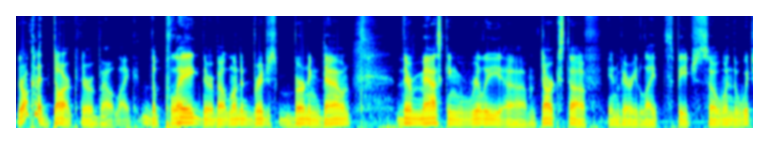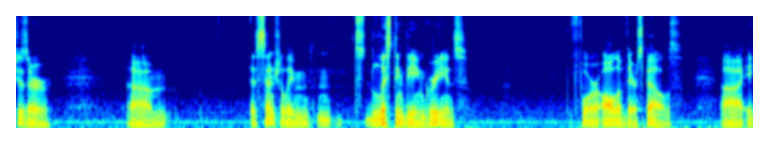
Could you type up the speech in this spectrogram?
they're all kind of dark. They're about like the plague. They're about London Bridge burning down. They're masking really um, dark stuff in very light speech. So when the witches are um, essentially m- listing the ingredients for all of their spells, uh, it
